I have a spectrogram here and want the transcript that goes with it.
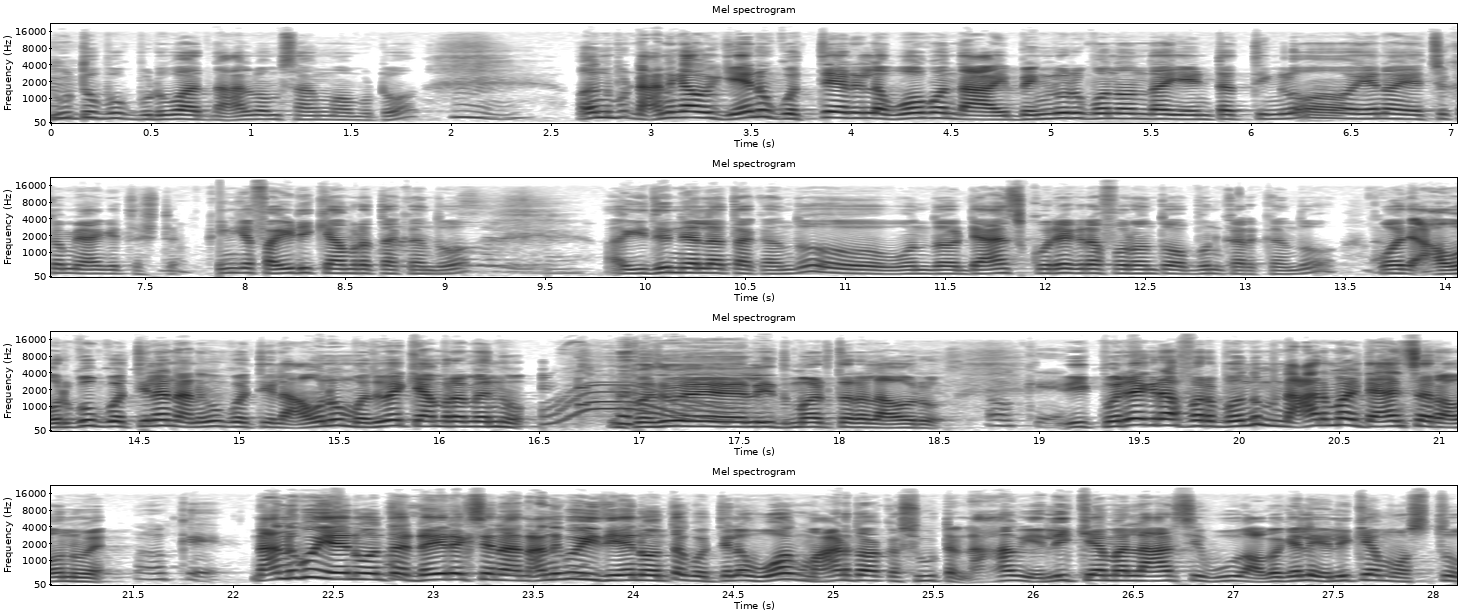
ಯೂಟ್ಯೂಬಿಗೆ ಬಿಡುವ ಅದನ್ನ ಆಲ್ಬಮ್ ಸಾಂಗ್ ಮಾಡ್ಬಿಟ್ಟು. ಅಂದ್ಬಿಟ್ಟು ನನಗೆ ಅವಾಗ ಏನೂ ಗೊತ್ತೇ ಇರಲಿಲ್ಲ. ಹೋಗೊಂದು ಆ ಬೆಂಗಳೂರಿಗೆ ಬಂದು ಎಂಟು ಹತ್ತು ತಿಂಗಳು ಏನೋ ಹೆಚ್ಚು ಕಮ್ಮಿ ಆಗಿತ್ತು ಅಷ್ಟೇ. ಹಿಂಗೆ ಫೈ ಡಿ ಕ್ಯಾಮ್ರಾ ತಗೊಂಡು ಇದನ್ನೆಲ್ಲ ತಗೊಂಡು ಒಂದು ಡ್ಯಾನ್ಸ್ ಕೊರಿಯೋಗ್ರಾಫರ್ ಅಂತ ಒಬ್ಬನ ಕರ್ಕೊಂಡು ಹೋದೆ ಅವ್ರಿಗೂ ಗೊತ್ತಿಲ್ಲ ನನಗೂ ಗೊತ್ತಿಲ್ಲ. ಅವನು ಮದುವೆ ಕ್ಯಾಮ್ರಾಮನ್ನು ಮದುವೆಯಲ್ಲಿ ಇದು ಮಾಡ್ತಾರಲ್ಲ ಅವರು. ಈ ಕೊರಿಯೋಗ್ರಾಫರ್ ಬಂದು ನಾರ್ಮಲ್ ಡ್ಯಾನ್ಸರ್ ಅವನು ಓಕೆ ನನಗೂ ಏನು ಅಂತ ಡೈರೆಕ್ಷನ್ ನನಗೂ ಇದೇನು ಅಂತ ಗೊತ್ತಿಲ್ಲ. ಹೋಗಿ ಮಾಡ್ದು ಹಾಕ ಶೂಟ್ ನಾವು ಎಲಿಕ್ಯಾಮೆಲ್ಲ ಆರಿಸಿ ಊ ಅವಾಗೆಲ್ಲ ಎಲಿಕ್ಯಾಮ್ ವಸ್ತು.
